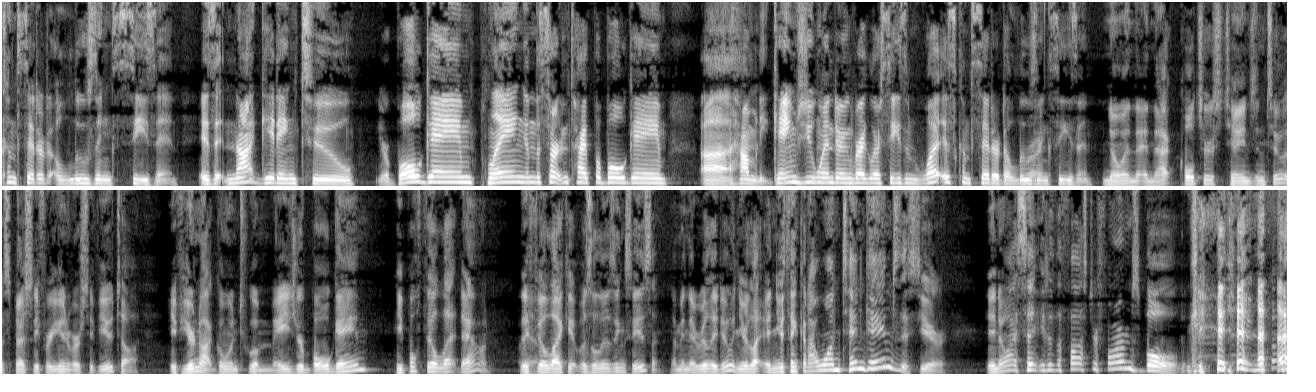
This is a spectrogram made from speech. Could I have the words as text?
considered a losing season? Is it not getting to your bowl game, playing in the certain type of bowl game, uh, how many games you win during regular season? What is considered a losing Right. season? No, and, and that culture's changing too, especially for University of Utah. If you're not going to a major bowl game, people feel let down. They feel like it was a losing season. I mean, they really do. And you're like, and you're thinking, I won ten games this year. You know, I sent you to the Foster Farms Bowl. you know?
